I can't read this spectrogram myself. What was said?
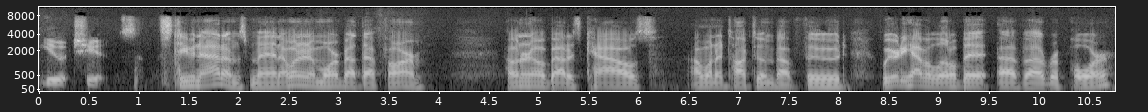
you choose? Steven Adams, man, I want to know more about that farm. I want to know about his cows. I want to talk to him about food. We already have a little bit of uh, rapport,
